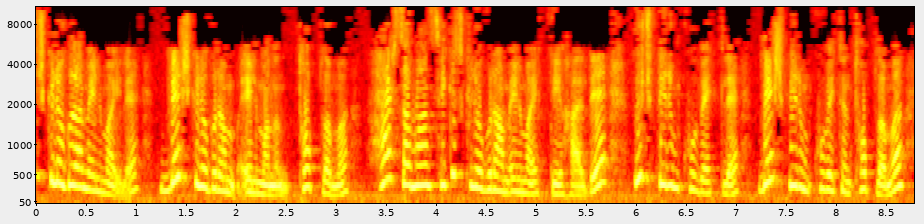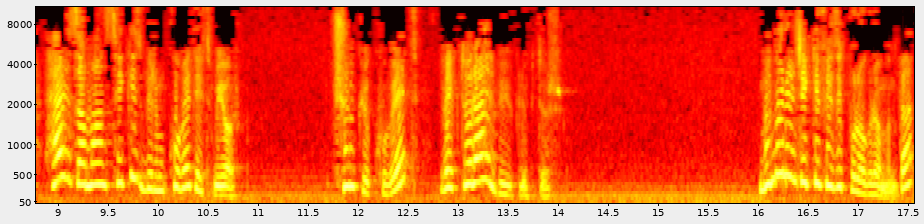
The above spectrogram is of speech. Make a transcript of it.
3 kilogram elma ile 5 kilogram elmanın toplamı her zaman 8 kilogram elma ettiği halde 3 birim kuvvetle 5 birim kuvvetin toplamı her zaman 8 birim kuvvet etmiyor. Çünkü kuvvet vektörel büyüklüktür. Bundan önceki fizik programında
